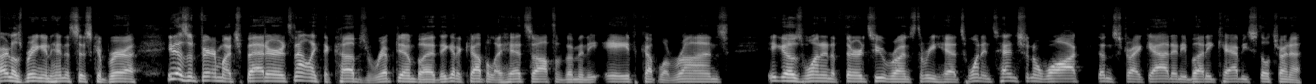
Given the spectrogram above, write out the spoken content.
Cardinals bring in Genesis Cabrera. He doesn't fare much better. It's not like the Cubs ripped him, but they get a couple of hits off of him in the eighth, couple of runs. He goes one and a third, two runs, three hits, one intentional walk, doesn't strike out anybody. Cabby's still trying to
